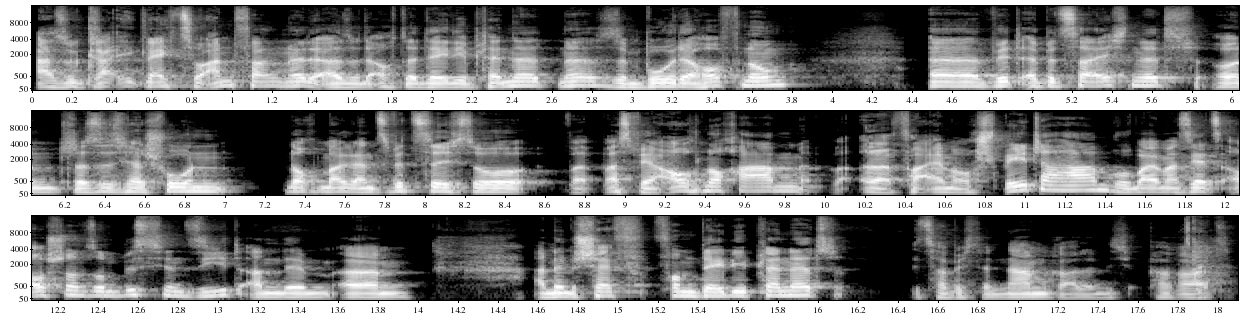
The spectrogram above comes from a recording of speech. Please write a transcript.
also gleich zu Anfang, ne? Also auch der Daily Planet, ne? Symbol der Hoffnung äh, wird er bezeichnet. Und das ist ja schon noch mal ganz witzig, so was wir auch noch haben, äh, vor allem auch später haben, wobei man es jetzt auch schon so ein bisschen sieht an dem ähm, an dem Chef vom Daily Planet. Jetzt habe ich den Namen gerade nicht parat.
